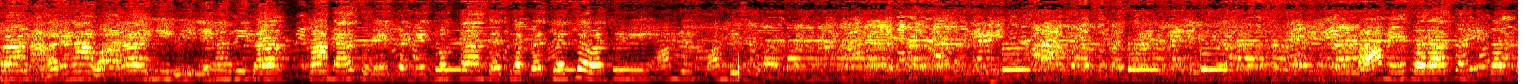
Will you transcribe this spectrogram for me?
ప్రాణహరణ వారాహి వీర్యనందిత కాండా సురేంద్ర నిర్ముక్త శస్త్ర ప్రత్యక్ష వర్షిణి ఆన్ చేసుకో ఆన్ చేసుకో రామేశ్వరాస్త నిర్దత్త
